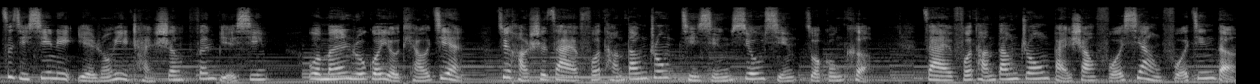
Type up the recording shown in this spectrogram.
自己心里也容易产生分别心。我们如果有条件，最好是在佛堂当中进行修行做功课，在佛堂当中摆上佛像、佛经等，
